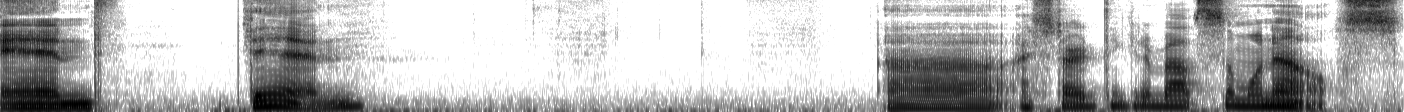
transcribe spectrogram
And then uh, I started thinking about someone else.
